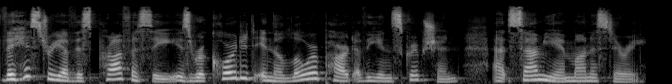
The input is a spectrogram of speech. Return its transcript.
The history of this prophecy is recorded in the lower part of the inscription at Samye Monastery.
